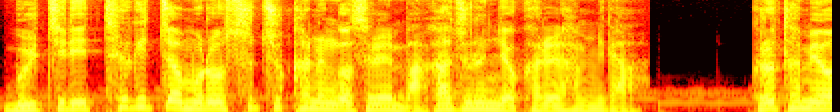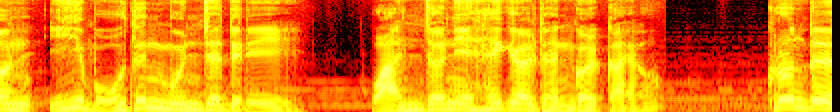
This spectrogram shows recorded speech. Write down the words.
물질이 특이점으로 수축하는 것을 막아주는 역할을 합니다. 그렇다면 이 모든 문제들이 완전히 해결된 걸까요? 그런데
